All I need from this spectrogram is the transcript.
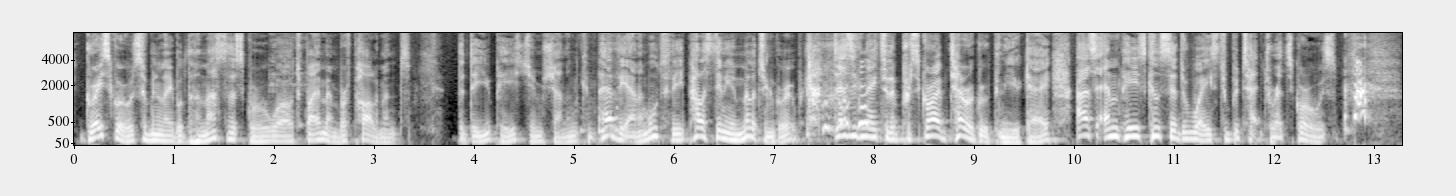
Grey squirrels have been labelled the Hamas of the squirrel world by a member of parliament. The DUP's Jim Shannon compared the animal to the Palestinian militant group, designated a prescribed terror group in the UK, as MPs considered ways to protect red squirrels.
